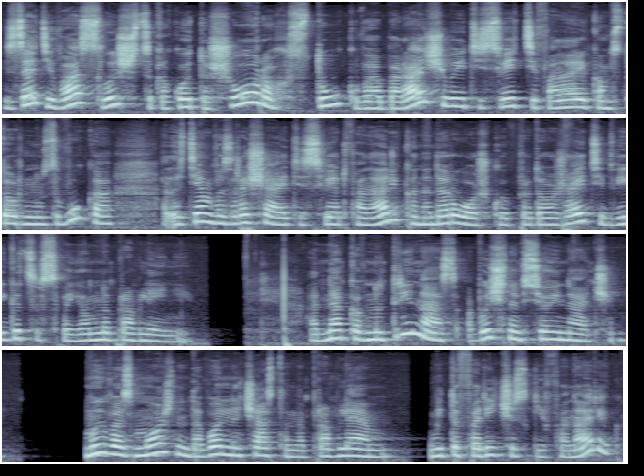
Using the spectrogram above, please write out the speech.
И сзади вас слышится какой-то шорох, стук, вы оборачиваетесь, светите фонариком в сторону звука, а затем возвращаете свет фонарика на дорожку и продолжаете двигаться в своем направлении. Однако внутри нас обычно все иначе. Мы, возможно, довольно часто направляем метафорический фонарик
